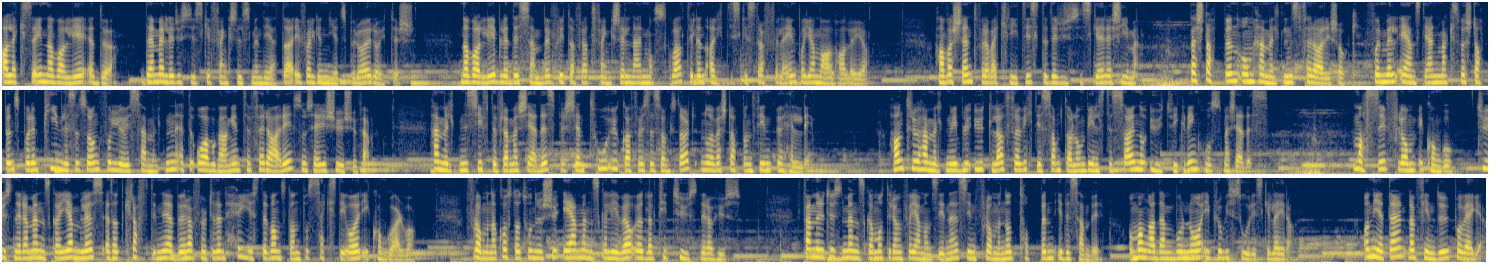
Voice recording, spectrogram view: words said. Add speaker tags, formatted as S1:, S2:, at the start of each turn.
S1: Aleksej Navalny er død. Det melder russiske fengselsmyndigheter ifølge nyhetsbyrået Reuters. Navalny ble i desember flytta fra et fengsel nær Moskva til den arktiske straffeleiren på Jamalhalvøya. Han var kjent for å være kritisk til det russiske regimet. Verstappen om Hamiltons Ferrari-sjokk. Formel 1-stjernen Max Verstappen spår en pinlig sesong for Louis Hamilton etter overgangen til Ferrari, som skjer i 2025. Hamiltons skifte fra Mercedes ble kjent to uker før sesongstart, noe Verstappen finner uheldig. Han tror Hamilton vil bli utelatt fra viktige samtaler om bilens design og utvikling hos Mercedes. Massiv flom i Kongo. Tusener av mennesker er hjemløse etter at kraftig nedbør har ført til den høyeste vannstanden på 60 år i Kongoelva. Flommen har kosta 221 mennesker livet og ødelagt titusener av hus. 500 000 mennesker måtte rømme fra hjemmene sine siden flommen nådde toppen i desember, og mange av dem bor nå i provisoriske leirer. Og nyhetene finner du på VG.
